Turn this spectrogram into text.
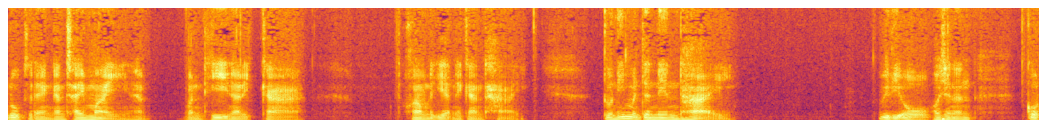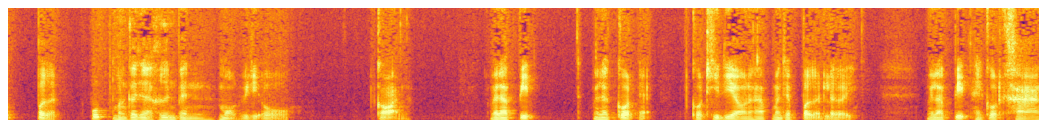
รูปแสดงการใช้ใหม่นะครับ วันที่นาฬิกา ความละเอียดในการถ่าย ตัวนี้มันจะเน้นถ่ายวิดีโอ เพราะฉะนั้น กดเปิดปุ๊บมันก็จะขึ้นเป็นโหมดวิดีโอก่อน เวลาปิด เวลากดเนี่ยกดทีเดียวนะครับ มันจะเปิดเลย เวลาปิดให้กดค้าง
